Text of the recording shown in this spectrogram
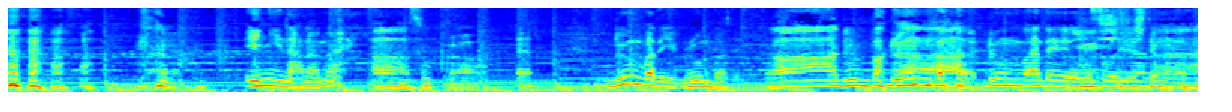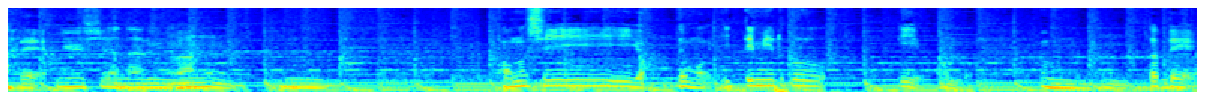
絵にならない。ああそっか。ルンバでルンバで。ああルンバか。ルンバルンバでお掃除してもらって、優秀やなルンバ、うん。うん。楽しいよ。でも行ってみるといいよ今うん。度、だって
